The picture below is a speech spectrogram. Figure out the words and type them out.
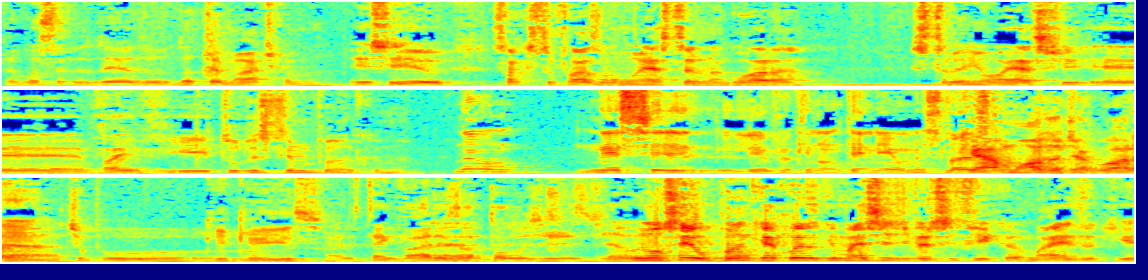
Eu gostei da ideia do- da temática. Né? Esse, só que se tu faz um western agora, Estranho Oeste, é, vai vir tudo steampunk, né? Não, nesse livro aqui não tem nenhuma história. Porque é a moda de agora, É. né? Tipo... O que, que é isso? Eles têm várias antologias de. Eu não sei, o punk é a coisa que mais se diversifica, mais do que...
